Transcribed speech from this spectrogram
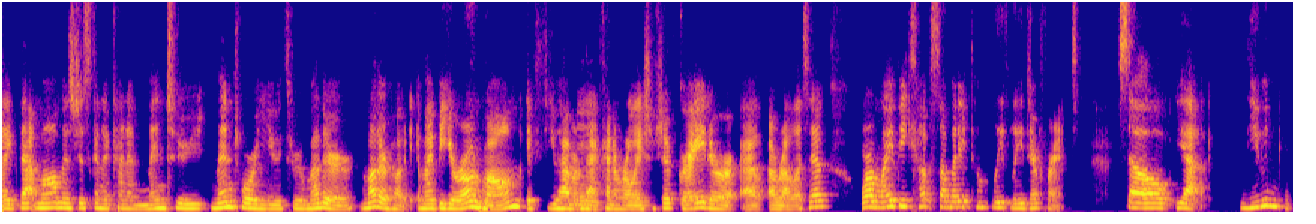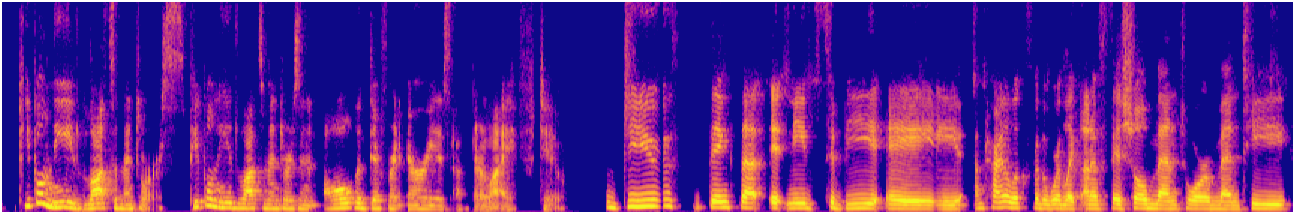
Like that mom is just going to kind of mentor mentor you through mother motherhood. It might be your own mom if you have mm-hmm. that kind of relationship, great, or a, a relative, or it might be somebody completely different. So yeah, you people need lots of mentors. People need lots of mentors in all the different areas of their life too. Do you think that it needs to be a I'm trying to look for the word like unofficial mentor mentee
